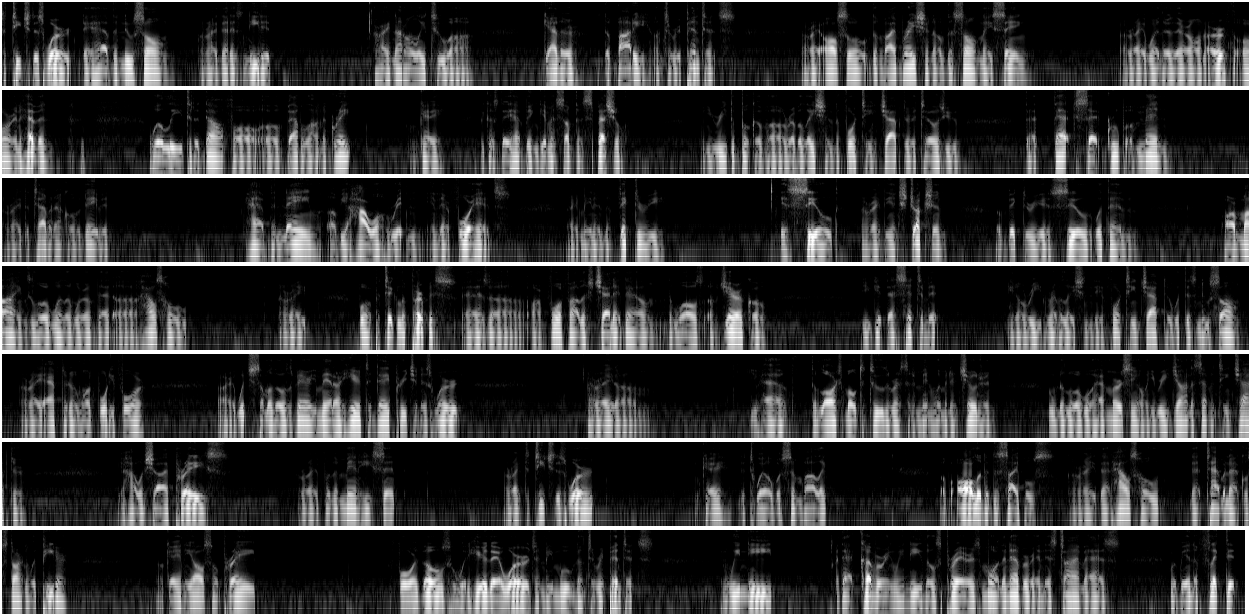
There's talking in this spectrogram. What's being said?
to teach this word. They have the new song, all right, that is needed, all right, not only to uh, gather the body unto repentance, all right, also the vibration of the song they sing, all right, whether they're on earth or in heaven, will lead to the downfall of Babylon the Great, okay, because they have been given something special. When you read the book of uh, Revelation, the 14th chapter, it tells you that that set group of men, all right, the tabernacle of David, have the name of Yahweh written in their foreheads, right? Meaning the victory is sealed, all right? The instruction of victory is sealed within our minds, Lord willing, we're of that uh, household, all right, for a particular purpose, as uh, our forefathers chanted down the walls of Jericho you get that sentiment, you know, reading Revelation, the 14th chapter with this new song, all right, after the 144, all right, which some of those very men are here today preaching his word, all right, um, you have the large multitude, the rest of the men, women, and children whom the Lord will have mercy on. You read John the 17th chapter, Yahweh prays, all right, for the men he sent, all right, to teach this word, Okay, the 12 are symbolic of all of the disciples. All right, that household, that tabernacle starting with Peter. Okay, and he also prayed for those who would hear their words and be moved unto repentance. And we need that covering. We need those prayers more than ever in this time as we're being afflicted,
